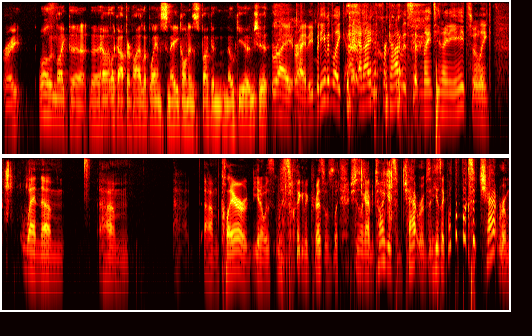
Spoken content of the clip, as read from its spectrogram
Right. Well, and like the the helicopter pilot playing Snake on his fucking Nokia and shit. Right, right. But even like, I, and I had forgot it was set in 1998. So like, when um, um, uh, um, Claire, you know, was was talking to Chris, was like, she's like, I've been talking in some chat rooms, and he's like, what the fuck's a chat room?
